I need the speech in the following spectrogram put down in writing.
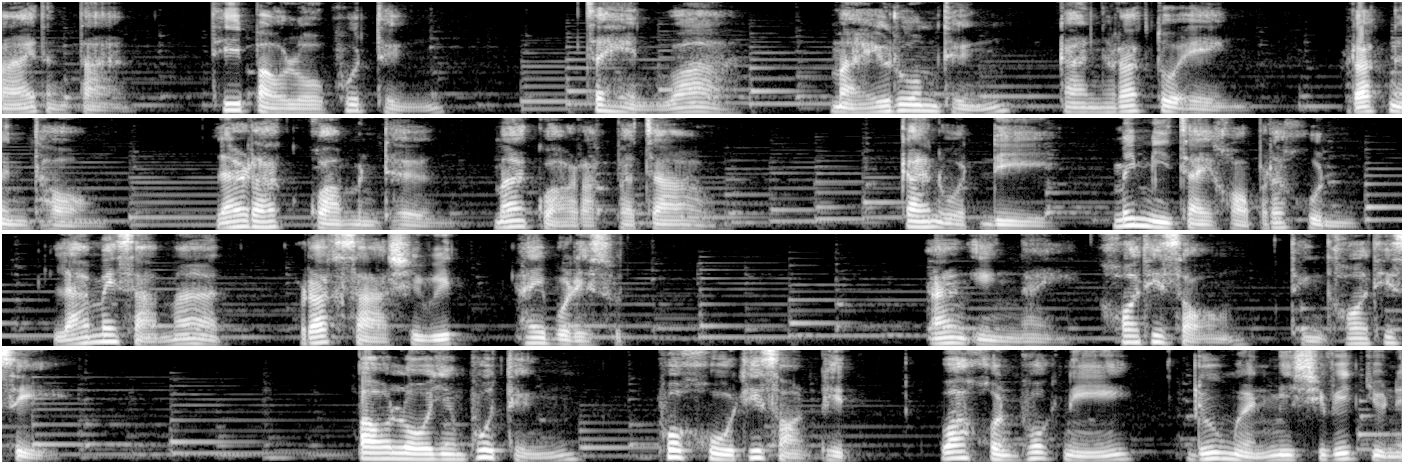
ร้ายต่างๆ ที่เปาโลพูดถึง จะเห็นว่าหมายรวมถึง การรักตัวเอง รักเงินทอง และรักความบันเทิงมากกว่ารักพระเจ้า การอวดดีไม่มีใจขอบพระคุณ และไม่สามารถรักษาชีวิตให้บริสุทธิ์ อ้างอิงในข้อที่ 2 ถึงข้อที่ 4 เปาโลยังพูดถึงพวกครูที่สอนผิดว่าคนพวกนี้ดูเหมือนมีชีวิตอยู่ใน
